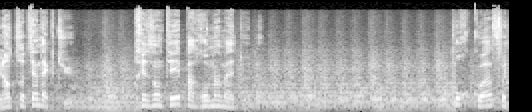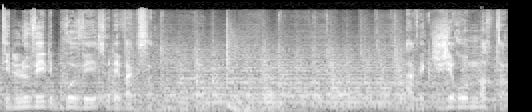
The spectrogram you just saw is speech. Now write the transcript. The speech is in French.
L'entretien d'actu, présenté par Romain Madoud. Pourquoi faut-il lever les brevets sur les vaccins? Avec Jérôme Martin.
